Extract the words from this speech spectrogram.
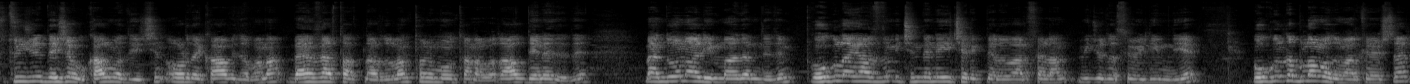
Tütüncü dejavu kalmadığı için oradaki abi de bana benzer tatlarda olan Tony Montana var. Al dene dedi. Ben de onu alayım madem dedim. Google'a yazdım içinde ne içerikleri var falan videoda söyleyeyim diye. Google'da bulamadım arkadaşlar.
